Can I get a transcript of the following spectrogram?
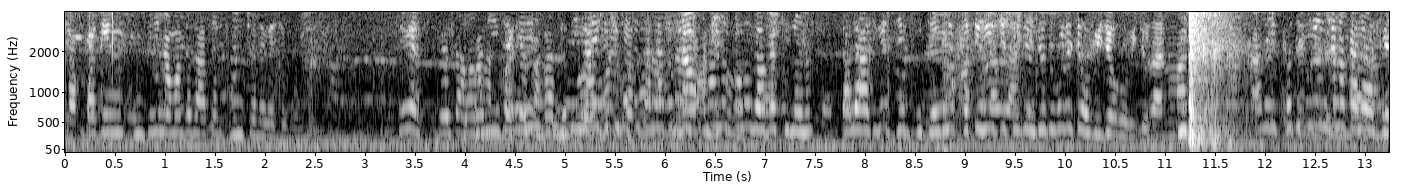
ছাপ্পান্ন দিন দিন আমাদের রাতের ঘুম চলে গেছে বলতে ঠিক আছে না অনেক কোনো দরকার ছিল না তাহলে আজকে যে যেগুলো ক্ষতি হয়েছে শুধু শুধু বলেছে অভিযোগ অভিযোগ তাহলে এই ক্ষতিপূরণ কেন কেন আজকে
